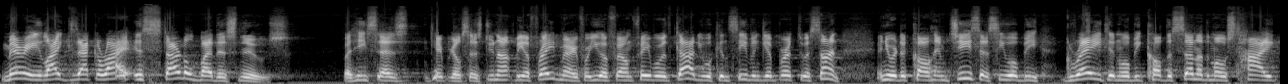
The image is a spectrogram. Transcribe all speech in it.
Mary, like Zechariah, is startled by this news. But he says, Gabriel says, Do not be afraid, Mary, for you have found favor with God. You will conceive and give birth to a son, and you are to call him Jesus. He will be great and will be called the Son of the Most High.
